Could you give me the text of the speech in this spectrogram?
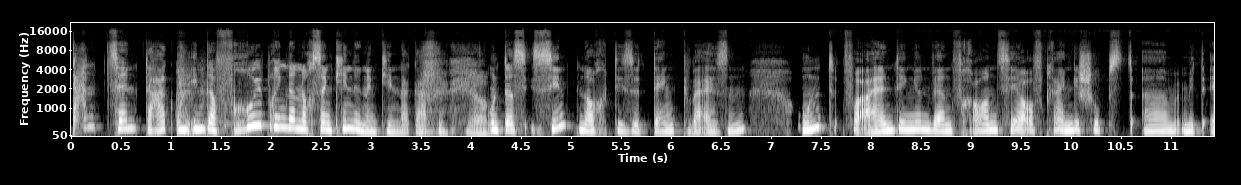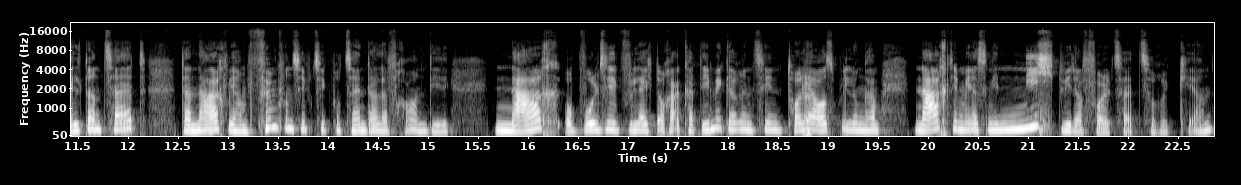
ganzen Tag und in der Früh bringt er noch sein Kind in den Kindergarten. Ja. Und das sind noch diese Denkweisen. Und vor allen Dingen werden Frauen sehr oft reingeschubst äh, mit Elternzeit. Danach, wir haben 75 Prozent aller Frauen, die nach, obwohl sie vielleicht auch Akademikerin sind, tolle ja. Ausbildung haben, nach dem ersten Kind nicht wieder Vollzeit zurückkehren,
